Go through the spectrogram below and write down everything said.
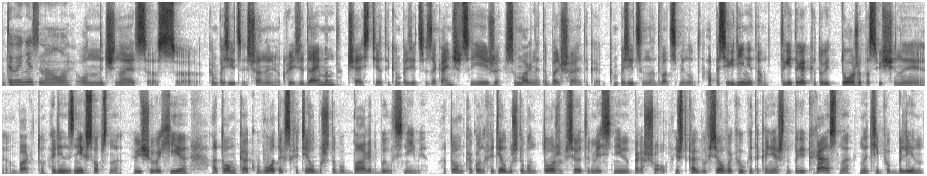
Этого не знала. Он начинается с э, композиции Shannon Crazy Diamond, части этой композиции заканчивается ей же. Суммарно это большая такая композиция на 20 минут. А посередине там три трека, которые тоже посвящены Барту. Один из них, собственно, Wish You Were Here, о том, как Вотекс хотел бы, чтобы Барретт был с ними о том, как он хотел бы, чтобы он тоже все это вместе с ними прошел. И что как бы все вокруг это, конечно, прекрасно, но типа, блин,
